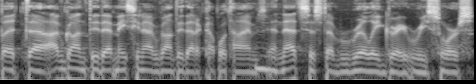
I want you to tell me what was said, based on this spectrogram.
But uh, I've gone through that. Macy and I have gone through that a couple of times, mm-hmm. and that's just a really great resource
